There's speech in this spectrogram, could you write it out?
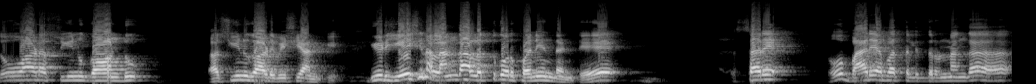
దువ్వాడ సీనుగాండు ఆ సీనుగాడు విషయానికి. వీడు చేసిన లంగాలు ఎత్తుకోరు పని ఏంటంటే సరే ఓ భార్యాభర్తలు ఇద్దరు ఉన్నాగా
